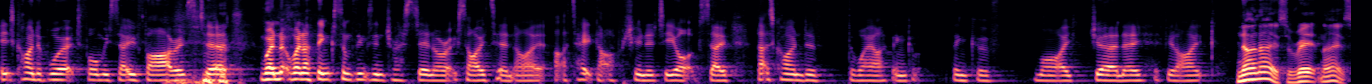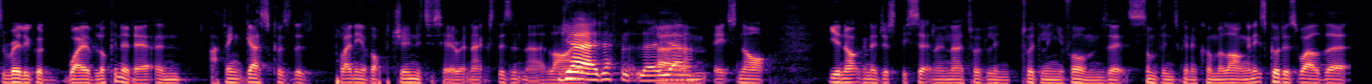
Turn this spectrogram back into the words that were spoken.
it's kind of worked for me so far as to when when I think something's interesting or exciting, I, I take that opportunity up. So that's kind of the way I think think of my journey, if you like. No, no, it's a re- no, it's a really good way of looking at it, and I think guess because there's plenty of opportunities here at Next, isn't there? Like, yeah, definitely. yeah. um, it's not you're not going to just be sitting in there twiddling twiddling your thumbs. It's something's going to come along, and it's good as well that.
